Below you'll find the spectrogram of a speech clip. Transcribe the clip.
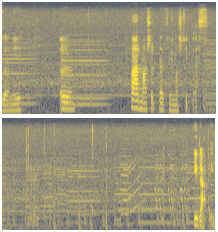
zenét. Ö, pár másodpercig most itt lesz. Idáig.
